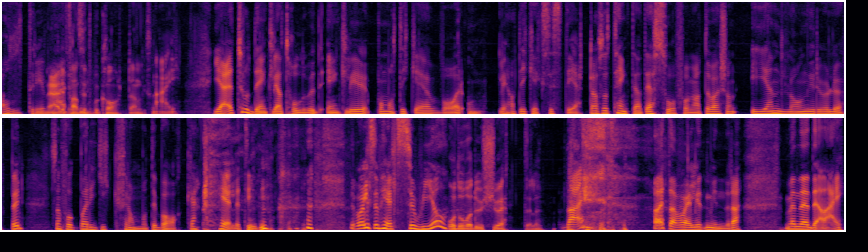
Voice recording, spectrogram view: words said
aldri i Nej, det fanns inte på kartan. Liksom. Nei. Jeg trodde egentlig at Hollywood egentlig på en måte ikke var ordentlig. At det ikke eksisterte. Og så tenkte jeg at jeg så for meg at det var sånn én lang rød løper som folk bare gikk fram og tilbake hele tiden. Det var liksom helt surreal. Och då var du 21 eller? Nei. Da var jeg litt mindre. Men eh, det, nei,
